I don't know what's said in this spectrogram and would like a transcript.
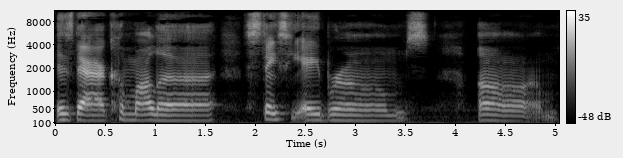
is that Kamala, Stacey Abrams, um,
